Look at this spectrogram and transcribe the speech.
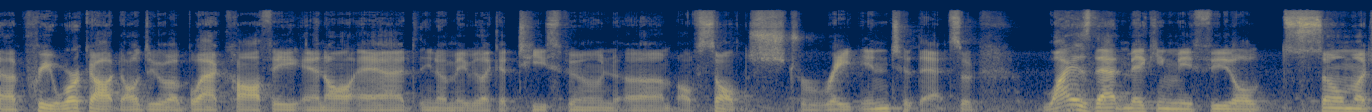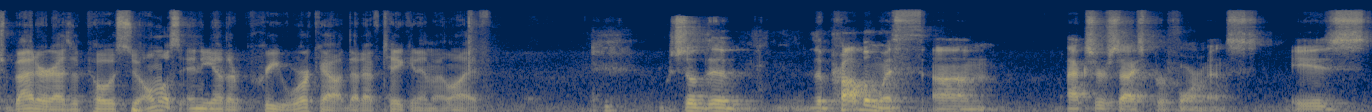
uh, pre-workout, I'll do a black coffee and I'll add, you know, maybe like a teaspoon um, of salt straight into that. So, why is that making me feel so much better as opposed to almost any other pre-workout that I've taken in my life? So the the problem with um, exercise performance is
